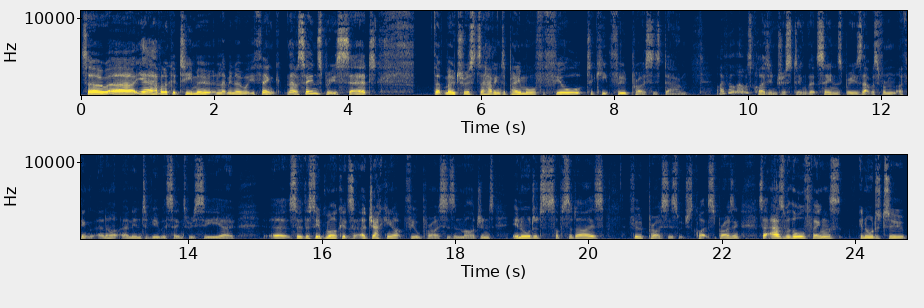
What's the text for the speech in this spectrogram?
So, uh, yeah, have a look at Temu and let me know what you think. Now, Sainsbury's said that motorists are having to pay more for fuel to keep food prices down. I thought that was quite interesting. That Sainsbury's, that was from, I think, an, an interview with Sainsbury's CEO. Uh, so the supermarkets are jacking up fuel prices and margins in order to subsidise food prices, which is quite surprising. So, as with all things, in order to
